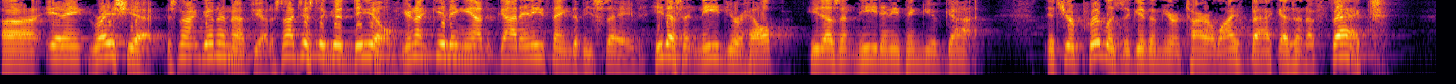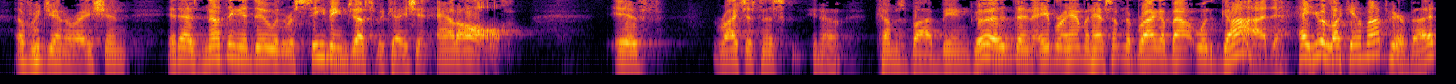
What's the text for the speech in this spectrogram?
uh, it ain't grace yet. It's not good enough yet. It's not just a good deal. You're not giving God anything to be saved. He doesn't need your help. He doesn't need anything you've got. It's your privilege to give Him your entire life back as an effect of regeneration. It has nothing to do with receiving justification at all. If righteousness, you know, comes by being good, then Abraham would have something to brag about with God. Hey, you're lucky I'm up here, bud.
